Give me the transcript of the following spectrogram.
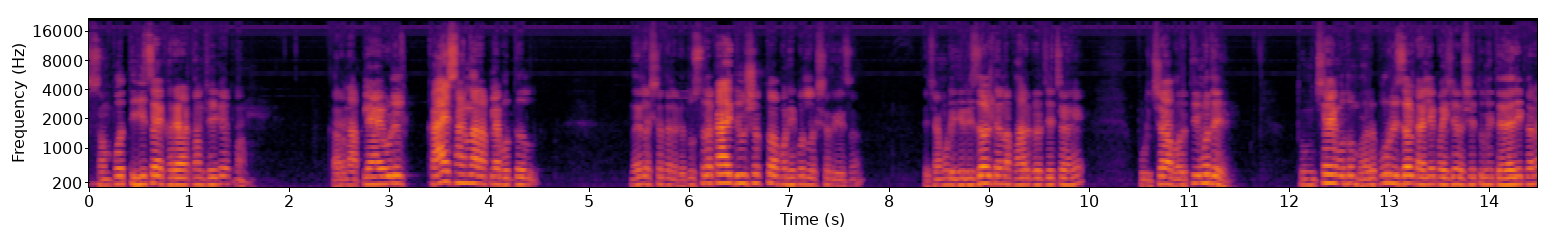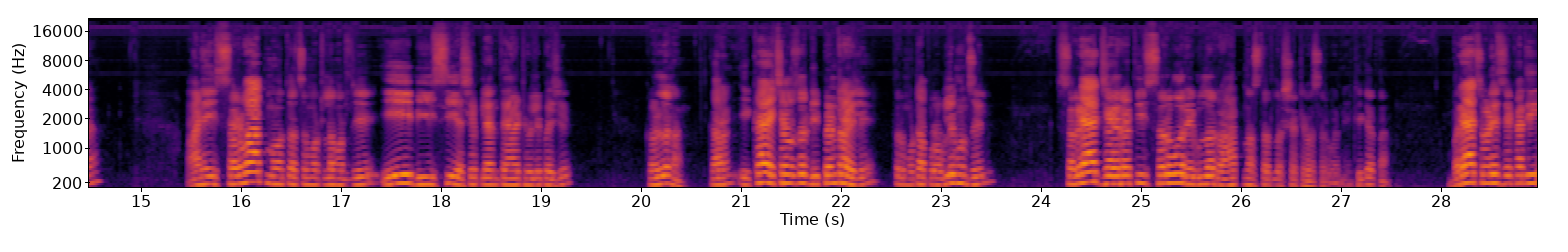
संपत्ती हीच आहे खऱ्या अर्थानं ठीक ना? कारण आपले आईवडील काय सांगणार आपल्याबद्दल? नाही लक्षात आलं दुसरं काय देऊ शकतो आपण हे पण लक्षात घ्यायचं. त्याच्यामुळे हे रिझल्ट येणं फार गरजेचं आहे. पुढच्या भरतीमध्ये तुमच्यामधून भरपूर रिझल्ट आले पाहिजे अशी तुम्ही तयारी करा. आणि सर्वात महत्त्वाचं म्हटलं म्हणजे ए बी सी असे प्लॅन तयार ठेवले पाहिजे. कळलं ना? कारण एका याच्यावर जर डिपेंड राहिले तर मोठा प्रॉब्लेम होऊन जाईल. सगळ्या जाहिराती सर्व रेग्युलर राहत नसतात लक्षात ठेवा सर्वांनी. ठीक आहे ना? बऱ्याच वेळेस एखादी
